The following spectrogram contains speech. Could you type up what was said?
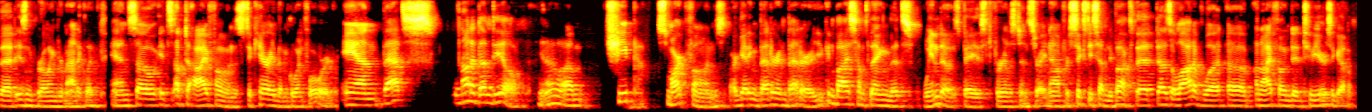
that isn't growing dramatically. And so it's up to iPhones to carry them going forward. And that's not a done deal. You know, um, cheap smartphones are getting better and better. You can buy something that's Windows based, for instance, right now for 60, 70 bucks that does a lot of what uh, an iPhone did two years ago.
